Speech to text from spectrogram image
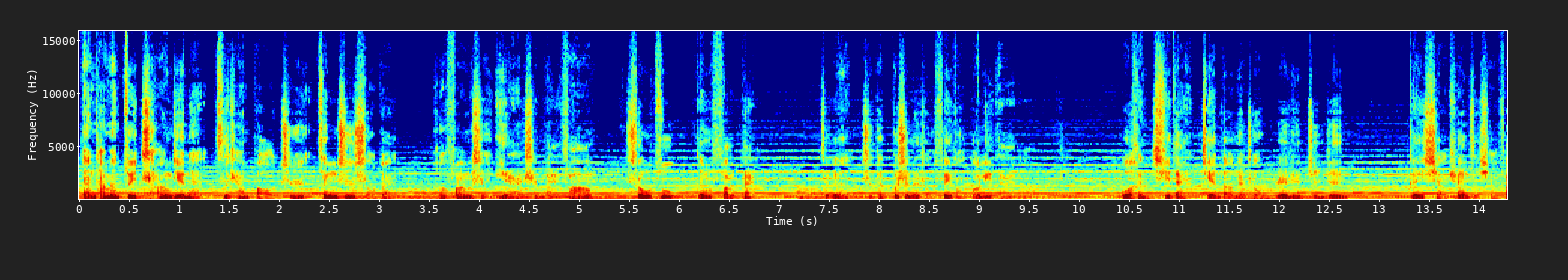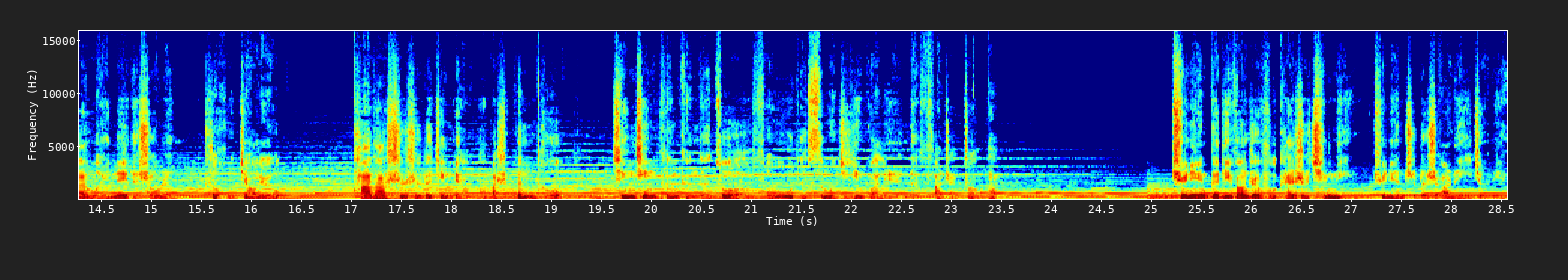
但他们最常见的资产保值增值手段和方式依然是买房、收租跟放贷。这个指的不是那种非法高利贷啊！我很期待见到那种认认真真跟小圈子、小范围内的熟人客户交流，踏踏实实的尽调，哪怕是跟投，勤勤恳恳的做服务的私募基金管理人的发展壮大。去年各地方政府开始清理，去年指的是二零一九年，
